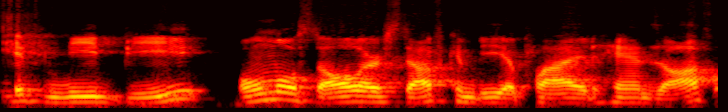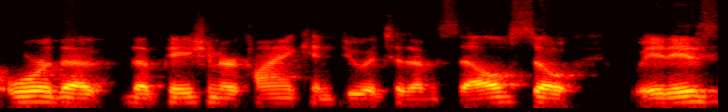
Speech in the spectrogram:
if need be almost all our stuff can be applied hands off or the the patient or client can do it to themselves. So it is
